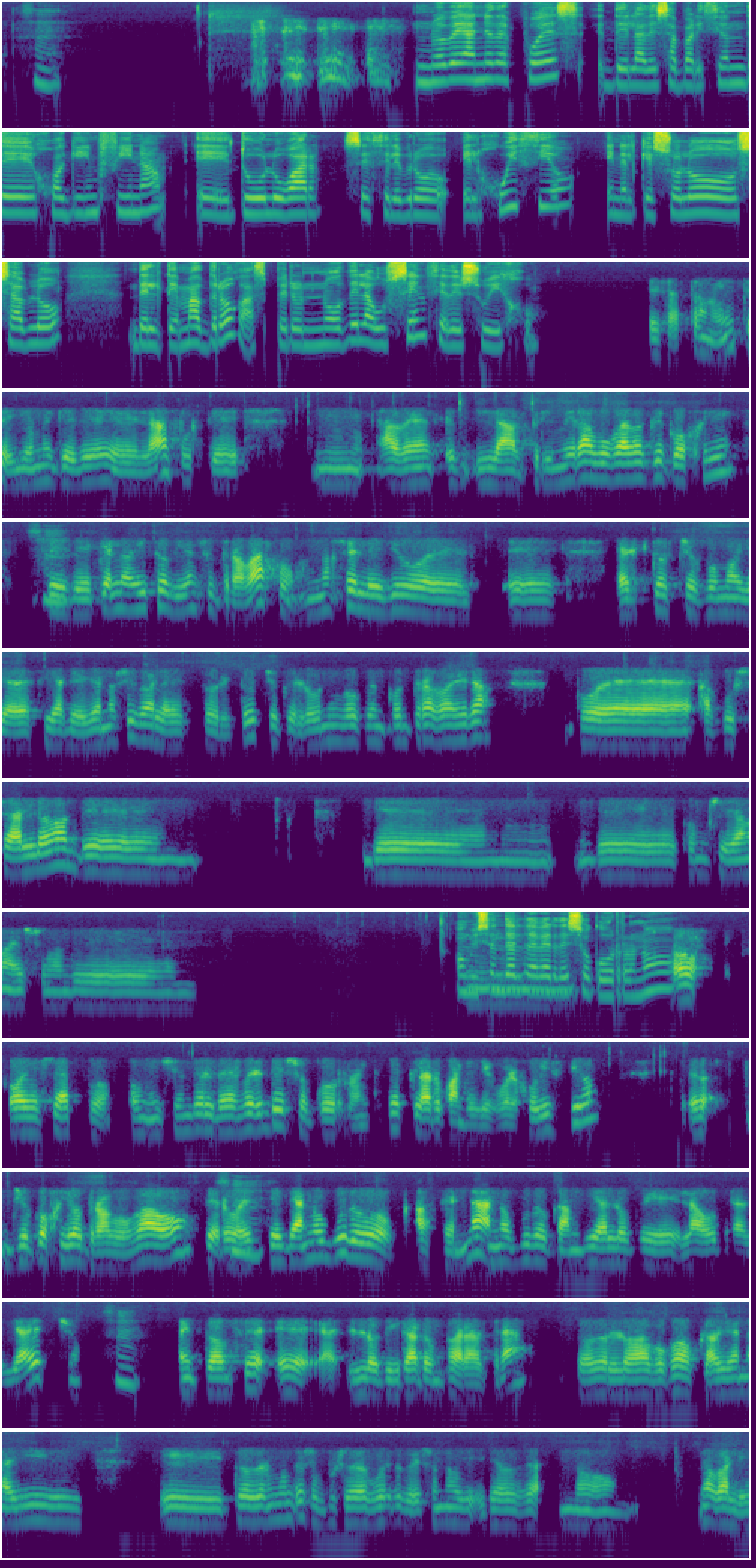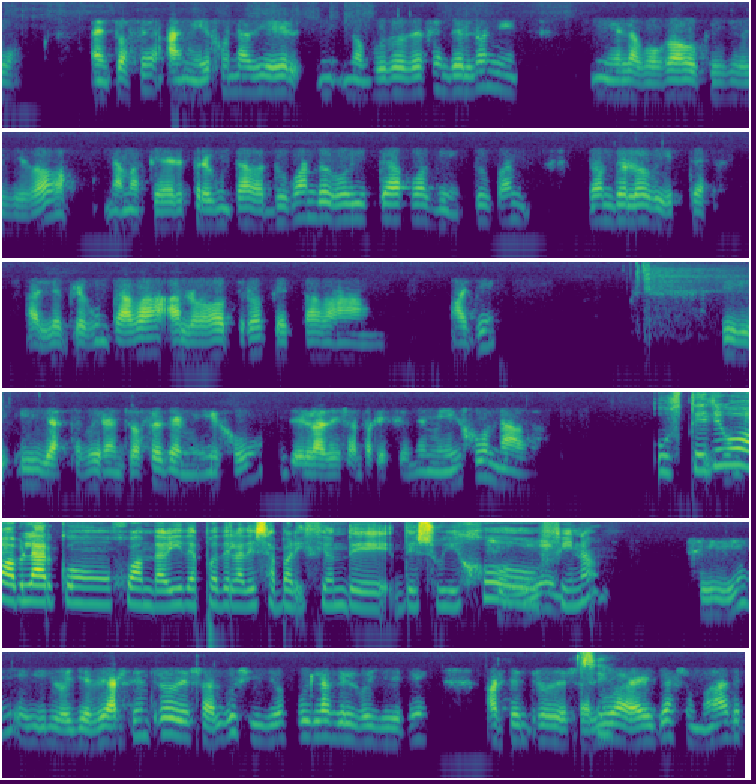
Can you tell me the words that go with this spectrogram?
Nueve años después de la desaparición de Joaquín Fina, eh, tuvo lugar, se celebró el juicio en el que solo se habló del tema drogas, pero no de la ausencia de su hijo. Exactamente, yo me quedé la porque, mm, a ver, la primera abogada que cogí se ve que no hizo bien su trabajo, no se leyó el, eh, el tocho, como ella decía, que ella no se iba a leer todo el tocho, que lo único que encontraba era pues acusarlo de de, de ¿cómo se llama eso? De omisión del deber de socorro, ¿no? Oh, oh, exacto, omisión del deber de socorro. Entonces, claro, cuando llegó el juicio, eh, yo cogí otro abogado, pero este ya no pudo hacer nada, no pudo cambiar lo que la otra había hecho. Entonces eh, lo tiraron para atrás. Todos los abogados que habían allí y todo el mundo se puso de acuerdo que eso no, no, no valía. Entonces a mi hijo nadie no pudo defenderlo ni, ni el abogado que yo llevaba. Nada más que él preguntaba, ¿tú cuándo viste a Joaquín? ¿Tú dónde lo viste? él le preguntaba a los otros que estaban allí. Y, y ya está, pero entonces de mi hijo, de la desaparición de mi hijo, nada. ¿Usted llegó a hablar con Juan David después de la desaparición de, de su hijo, Fina? Sí, y lo llevé al centro de salud, y yo fui la que lo llevé al centro de salud, a ella, a su madre.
